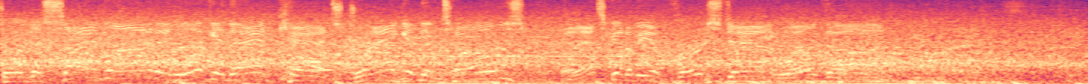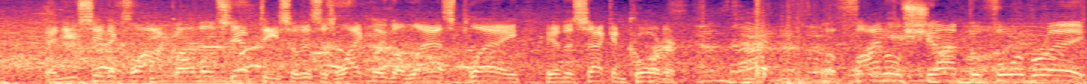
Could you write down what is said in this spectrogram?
Toward the sideline, and look at that catch. Dragging the toes, and that's going to be a first down. Well done. And you see the clock almost empty, so this is likely the last play in the second quarter. A final shot before break.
